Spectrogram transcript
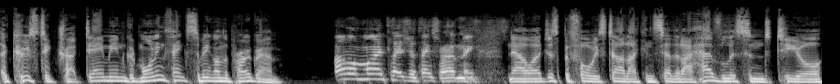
acoustic track. Damien, good morning. Thanks for being on the program. Oh, my pleasure. Thanks for having me. Now, uh, just before we start, I can say that I have listened to your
